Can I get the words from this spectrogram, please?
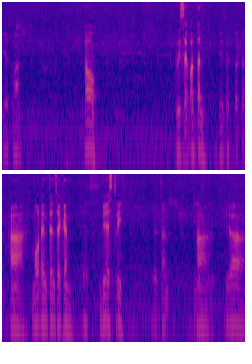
Yes, one. No. Reset button. Reset button. Ah, more than 10 second. Yes. BS3. Return. Ah, yeah.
